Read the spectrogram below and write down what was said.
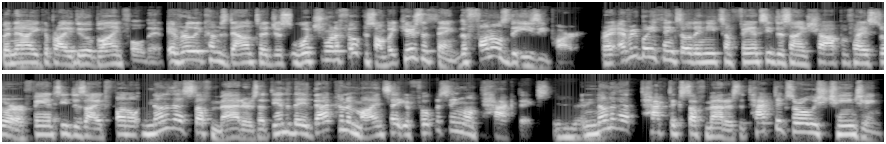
But now you could probably do it blindfolded. It really comes down to just what you want to focus on. But here's the thing the funnel's the easy part right? Everybody thinks, oh, they need some fancy design Shopify store or fancy designed funnel. None of that stuff matters. At the end of the day, that kind of mindset, you're focusing on tactics. Mm-hmm. And none of that tactic stuff matters. The tactics are always changing,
